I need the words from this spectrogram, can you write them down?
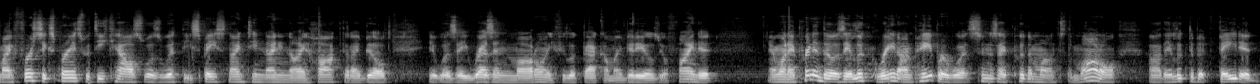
my first experience with decals was with the Space 1999 Hawk that I built. It was a resin model and if you look back on my videos you'll find it. And when I printed those they looked great on paper but as soon as I put them onto the model uh, they looked a bit faded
